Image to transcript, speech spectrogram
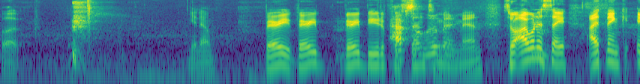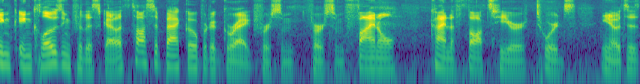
but you know Very, very, very beautiful Absolutely. sentiment, man. So I want to say, I think in, in closing for this guy, let's toss it back over to Greg for some for some final kind of thoughts here towards you know to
